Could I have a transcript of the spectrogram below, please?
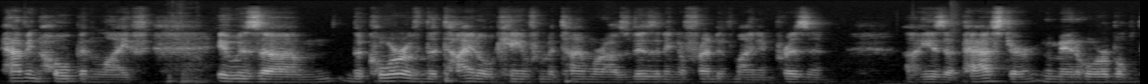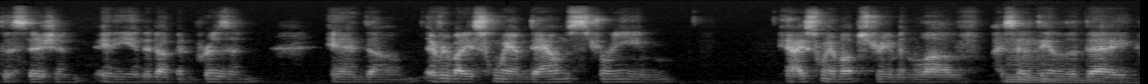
Having hope in life. Mm-hmm. it was um, the core of the title came from a time where i was visiting a friend of mine in prison. Uh, he's a pastor who made a horrible decision and he ended up in prison and um, everybody swam downstream. I swam upstream in love. I said mm. at the end of the day, mm.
